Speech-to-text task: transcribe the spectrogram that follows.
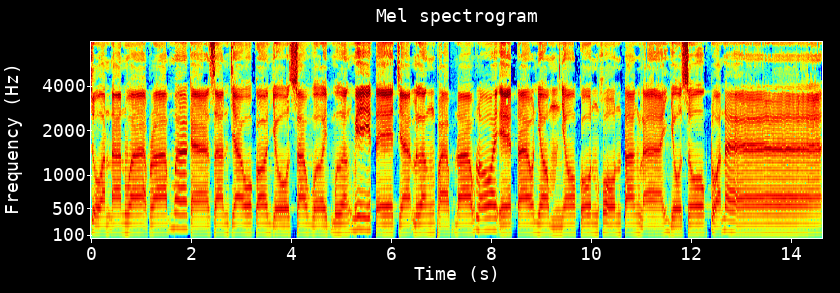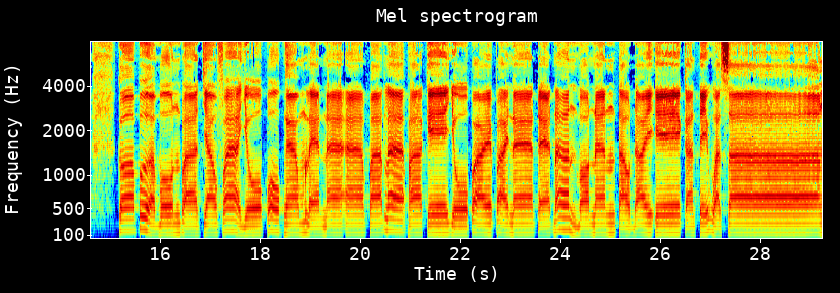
ส่วนอันว่าพระมากาสันเจ้าก็อยู่เสวยเมืองมีเตจะเลืองภาพดาวลอยเอตดาวย่อมโยกนคนตั้งหลายอยู่โศกตัวหน้าก็เพื่อบนพระเจ้าฟ้าอยู่โปกงามแหลนาอาปาละภาเกอยู่ไปไปนาแต่นั้นบ่อนั้นเต่าใดเอกันติวัสัง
